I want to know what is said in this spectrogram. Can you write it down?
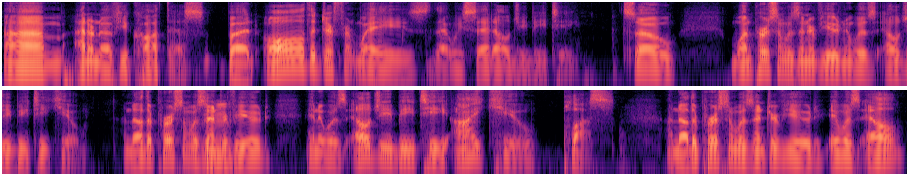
Um, I don't know if you caught this, but all the different ways that we said LGBT. So, one person was interviewed and it was LGBTQ. Another person was mm-hmm. interviewed and it was LGBTIQ plus. Another person was interviewed. It was LGBTQIA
